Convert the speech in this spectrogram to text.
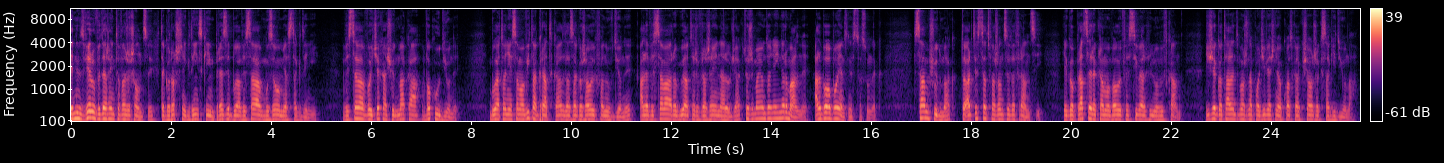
Jednym z wielu wydarzeń towarzyszących tegorocznej gdyńskiej imprezy była wystawa w Muzeum Miasta Gdyni. Wystawa Wojciecha Siódmaka Wokół Diony. Była to niesamowita gratka dla zagorzałych fanów Diony, ale wystawa robiła też wrażenie na ludziach, którzy mają do niej normalny albo obojętny stosunek. Sam Siódmak to artysta tworzący we Francji. Jego prace reklamowały festiwal filmowy w Cannes. Dziś jego talent można podziwiać na okładkach książek sagi Duna.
